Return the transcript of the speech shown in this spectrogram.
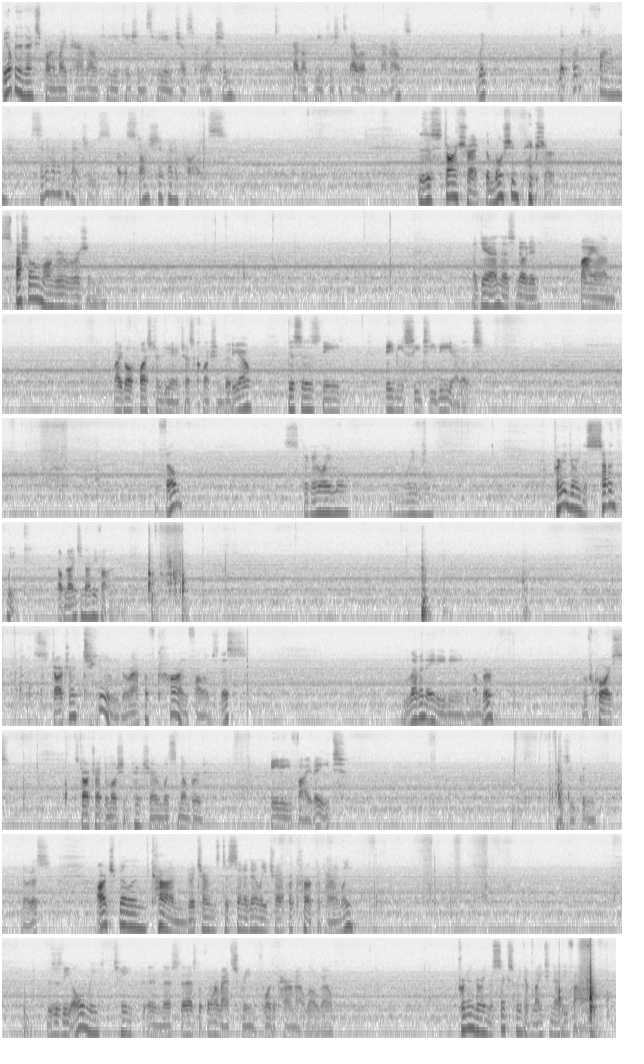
We open the next part of my Paramount Communications VHS collection, Paramount Communications era Paramount, with the first five cinematic adventures of the Starship Enterprise. This is Star Trek The Motion Picture, special longer version. Again, as noted by um, my Gulf Western VHS collection video, this is the ABC TV edit. The film, sticker label, label, printed during the seventh week of 1995. Star Trek II, The Wrath of Khan follows this. 1180 being the number. Of course, Star Trek The Motion Picture was numbered 8858. As you couldn't notice. Archvillain Khan returns to Citadel trap for Kirk, apparently. This is the only tape in this that has the format screen before the Paramount logo. Printed during the sixth week of 1995.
